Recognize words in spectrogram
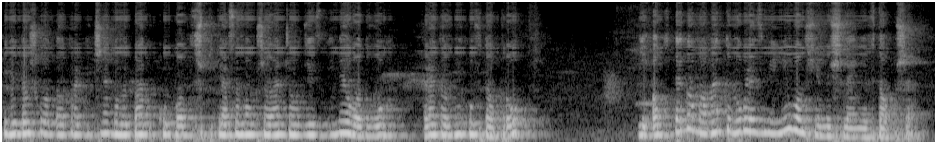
kiedy doszło do tragicznego wypadku pod szpitlasową przełęczą, gdzie zginęło dwóch ratowników TOPR-u. I od tego momentu w ogóle zmieniło się myślenie w TOPRze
